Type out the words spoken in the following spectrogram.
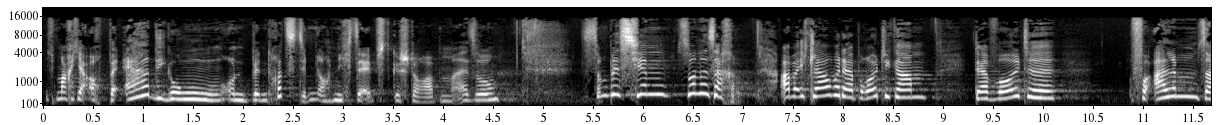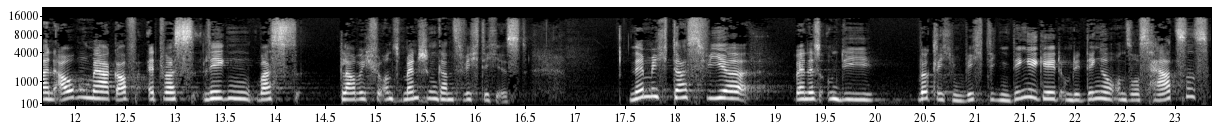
ich mache ja auch Beerdigungen und bin trotzdem noch nicht selbst gestorben. Also so ein bisschen so eine Sache. Aber ich glaube, der Bräutigam, der wollte vor allem sein Augenmerk auf etwas legen, was, glaube ich, für uns Menschen ganz wichtig ist. Nämlich, dass wir, wenn es um die wirklichen wichtigen Dinge geht, um die Dinge unseres Herzens,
